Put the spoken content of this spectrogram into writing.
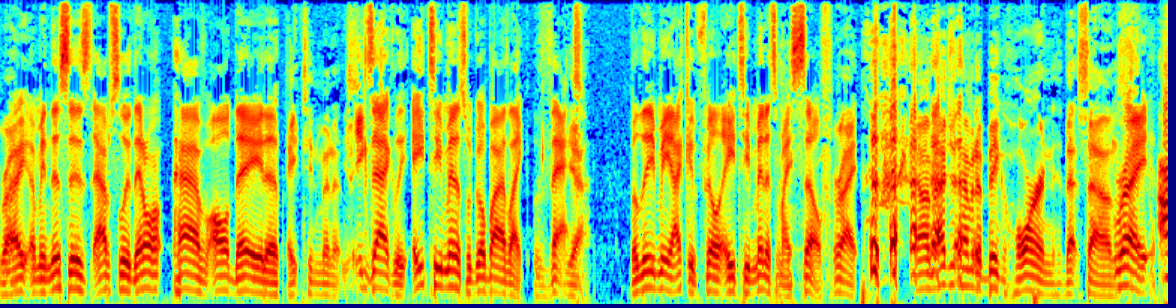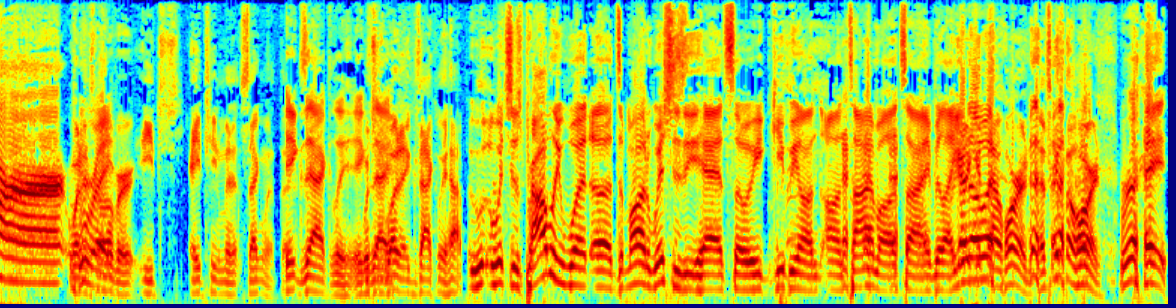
right. Right. I mean, this is absolutely they don't have all day to 18 minutes. Exactly. 18 minutes will go by like that. Yeah. Believe me, I could fill 18 minutes myself. Right. now imagine having a big horn that sounds Right. when it's Right. over each 18 minute segment. There, Exactly. Which is what exactly happened. Which is probably what uh, Damon wishes he had, so he can keep you on, on time all the time. Be like, you know get that horn. Let's get the horn. Right.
